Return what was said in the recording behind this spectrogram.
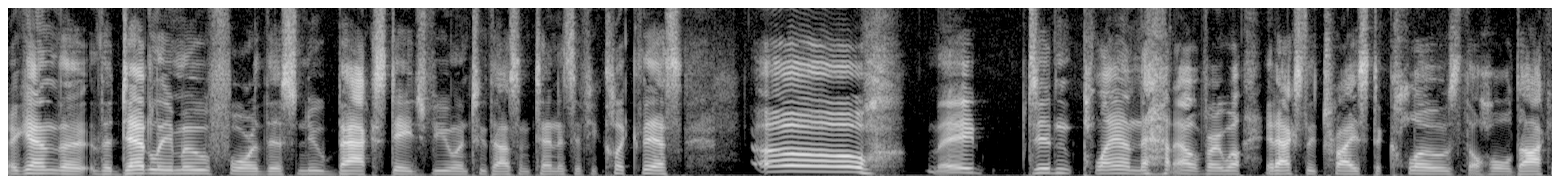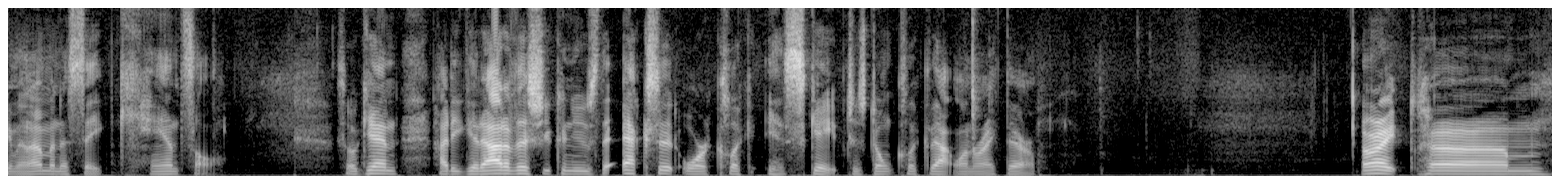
Again, the, the deadly move for this new backstage view in 2010 is if you click this, oh, they didn't plan that out very well. It actually tries to close the whole document. I'm going to say cancel. So again, how do you get out of this? You can use the exit or click escape. Just don't click that one right there. All right. Um,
